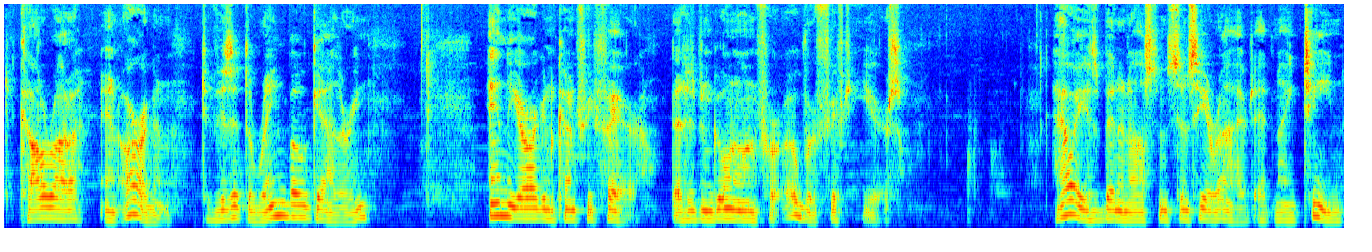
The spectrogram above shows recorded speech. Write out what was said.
to Colorado and Oregon to visit the Rainbow Gathering and the Oregon Country Fair that has been going on for over 50 years. Howie has been in Austin since he arrived at 19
